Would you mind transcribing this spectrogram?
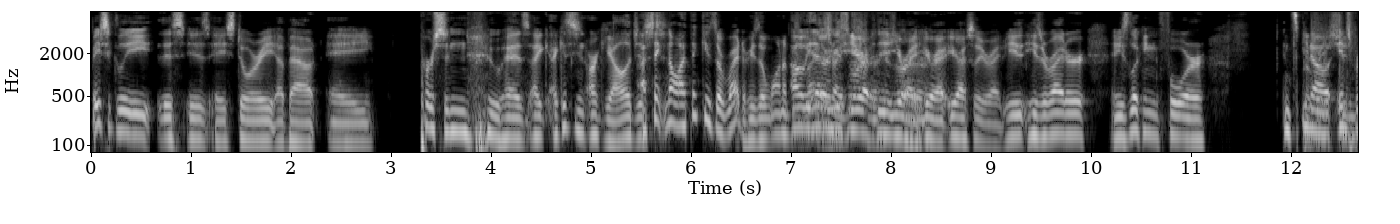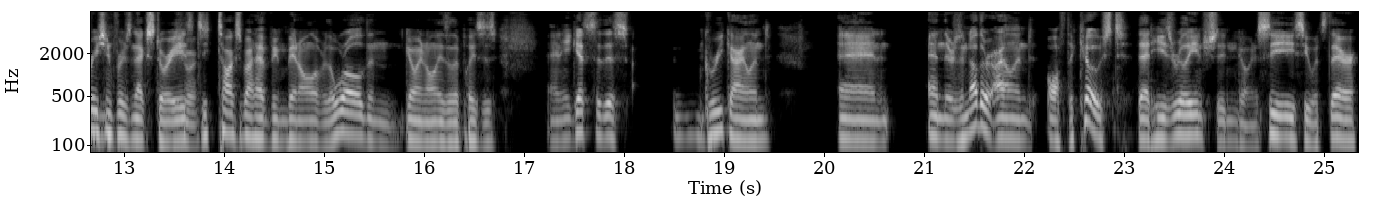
basically, this is a story about a person who has. I, I guess he's an archaeologist. I think no, I think he's a writer. He's a wannabe. Oh, yeah, writer. that's right. He's a You're, writer. He's a you're right. You're right. You're absolutely right. He, he's a writer, and he's looking for you Inspiration. know inspiration for his next story. Sure. He talks about having been all over the world and going to all these other places, and he gets to this Greek island, and and there's another island off the coast that he's really interested in going to see, see what's there,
